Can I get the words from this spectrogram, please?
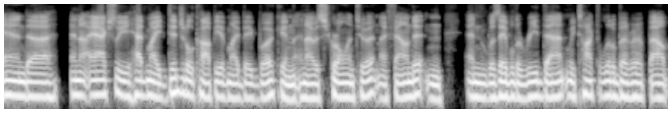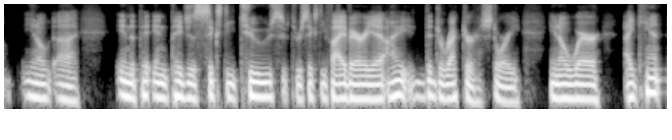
and uh, and I actually had my digital copy of my big book, and and I was scrolling to it, and I found it, and and was able to read that. And we talked a little bit about you know uh, in the in pages sixty two through sixty five area, I the director story, you know where I can't,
